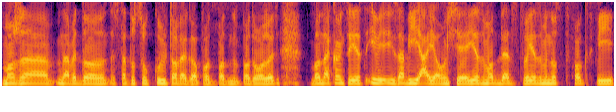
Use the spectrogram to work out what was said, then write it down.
można nawet do statusu kultowego pod, pod, podłożyć, bo na końcu jest i, i zabijają się, jest morderstwo, jest mnóstwo krwi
